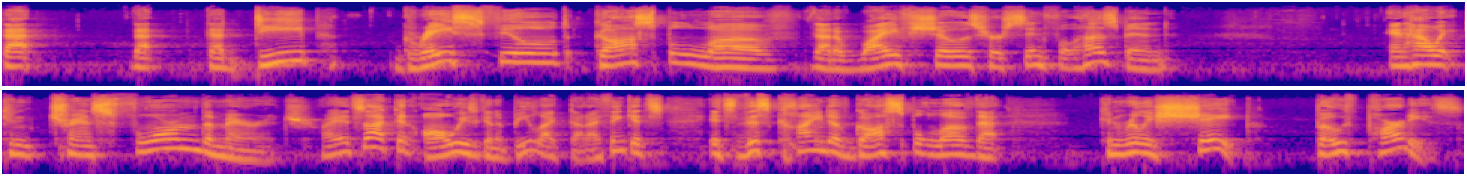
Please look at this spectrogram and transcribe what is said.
that that that deep grace-filled gospel love that a wife shows her sinful husband and how it can transform the marriage, right? It's not gonna, always going to be like that. I think it's it's this kind of gospel love that can really shape both parties.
